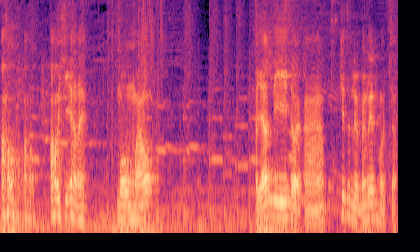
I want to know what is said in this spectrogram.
เอาเอาเอาไอ้เหี้ยอะไรมงเมาส์ขยันรีสวยครับคิดจะเหลือแม่งเล่นโหดจัด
